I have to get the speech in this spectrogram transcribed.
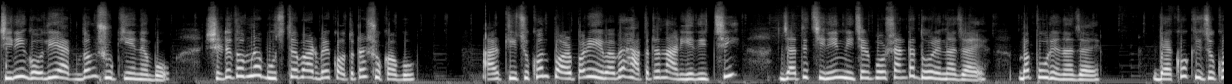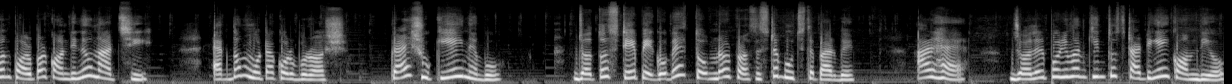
চিনি গলিয়ে একদম শুকিয়ে নেব। সেটা তোমরা বুঝতে পারবে কতটা শুকাবো। আর কিছুক্ষণ পরপরই এভাবে হাতাটা নাড়িয়ে দিচ্ছি, যাতে চিনির নিচের পোর্শনটা ধরে না যায় বা পুড়ে না যায়। দেখো কিছুক্ষণ পরপর কন্টিনিউ নাড়ছি। একদম মোটা করব রস। প্রায় শুকিয়েই নেব। যত স্টেপ এগোবে, তোমরাও প্রসেসটা বুঝতে পারবে। আর হ্যাঁ জলের পরিমাণ কিন্তু স্টার্টিংয়েই কম দিও,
